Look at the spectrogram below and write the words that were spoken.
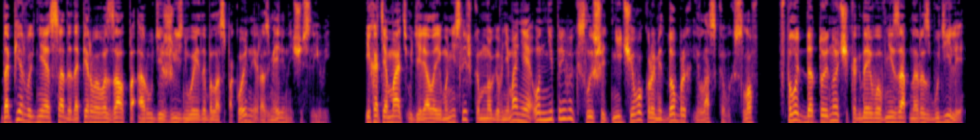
До первых дней осады, до первого залпа орудий жизнь Уэйда была спокойной, размеренной, счастливой. И хотя мать уделяла ему не слишком много внимания, он не привык слышать ничего, кроме добрых и ласковых слов, вплоть до той ночи, когда его внезапно разбудили,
